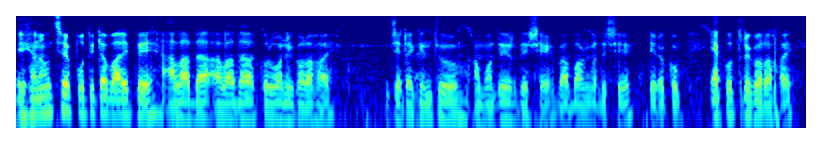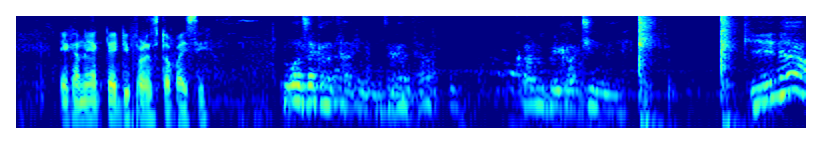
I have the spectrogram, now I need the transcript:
এখানে হচ্ছে প্রতিটা বাড়িতে আলাদা আলাদা কোরবানি করা হয় যেটা কিন্তু আমাদের দেশে বা বাংলাদেশে এরকম একত্রে করা হয়। এখানে একটাই ডিফারেন্সটা পাইছি। কি নাও?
